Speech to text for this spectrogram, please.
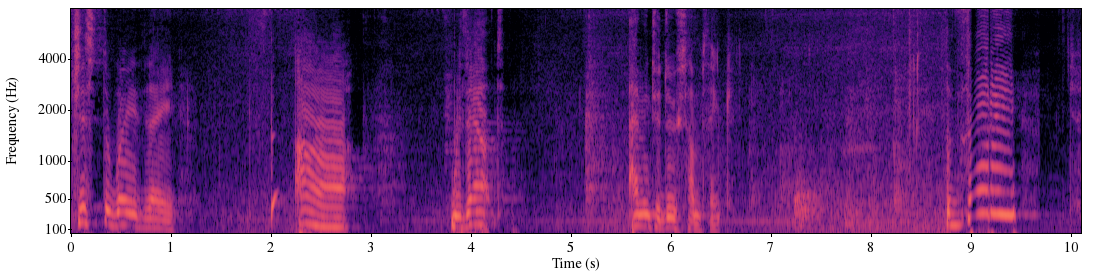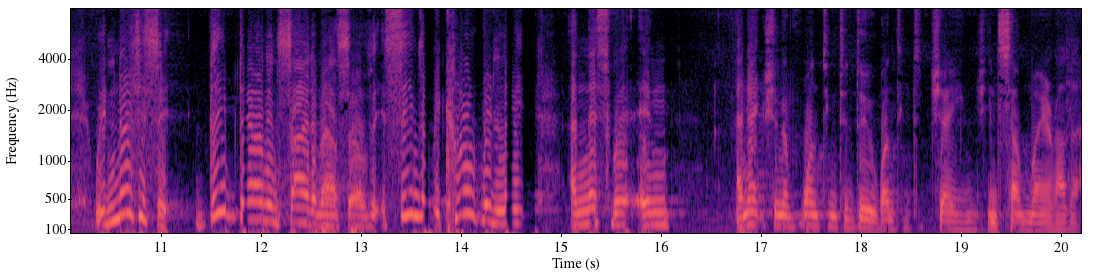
just the way they are without having to do something. The very, we notice it deep down inside of ourselves, it seems that we can't relate unless we're in an action of wanting to do, wanting to change in some way or other.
